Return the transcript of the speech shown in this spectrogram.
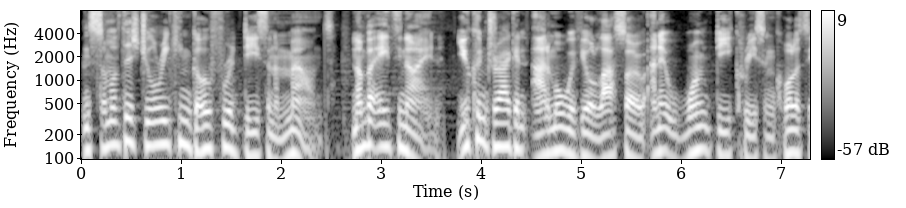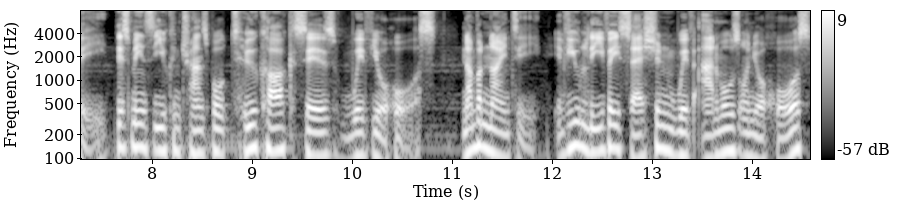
and some of this jewelry can go for a decent amount. Number 89. You can drag an animal with your lasso and it won't decrease in quality. This means that you can transport two carcasses with your horse. Number 90. If you leave a session with animals on your horse,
